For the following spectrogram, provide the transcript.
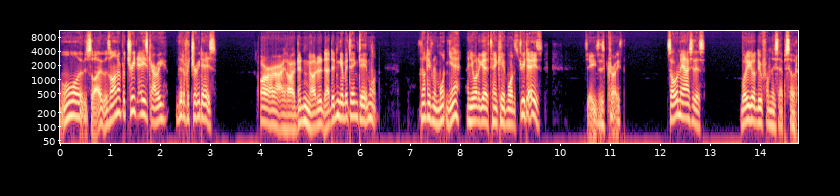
Oh, I was I was on it for three days, Gary. Did it for three days. Or I, I didn't I, did, I didn't get my 10k month. It's not even a month, yeah. And you want to get a 10k more It's three days. Jesus Christ. So let me ask you this: What are you gonna do from this episode?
